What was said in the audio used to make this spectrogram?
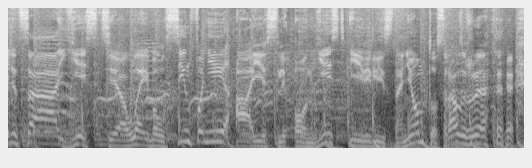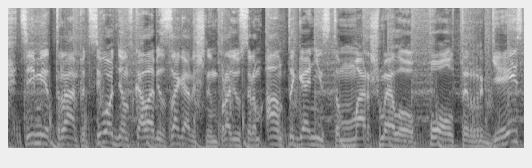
Водится, есть лейбл Sinphony, а если он есть и релиз на нем, то сразу же Тимми Трампет. Сегодня он в коллабе с загадочным продюсером-антагонистом Маршмеллоу Полтергейст,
